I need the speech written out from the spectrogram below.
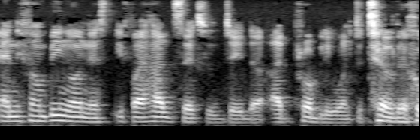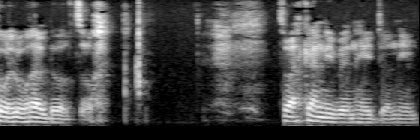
And if I'm being honest, if I had sex with Jada, I'd probably want to tell the whole world also. so I can't even hate on him.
